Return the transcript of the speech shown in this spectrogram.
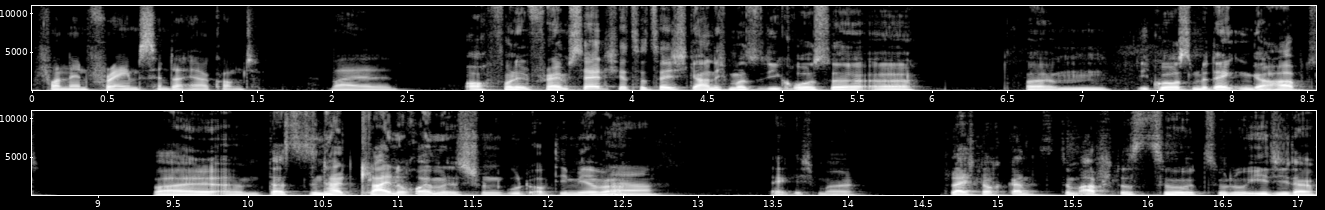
von den Frames hinterherkommt. Weil, auch von den Frames hätte ich jetzt tatsächlich gar nicht mal so die große, äh, ähm, die großen Bedenken gehabt. Weil ähm, das sind halt kleine Räume, das ist schon gut optimierbar, ja, denke ich mal. Vielleicht noch ganz zum Abschluss zu, zu Luigi, da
